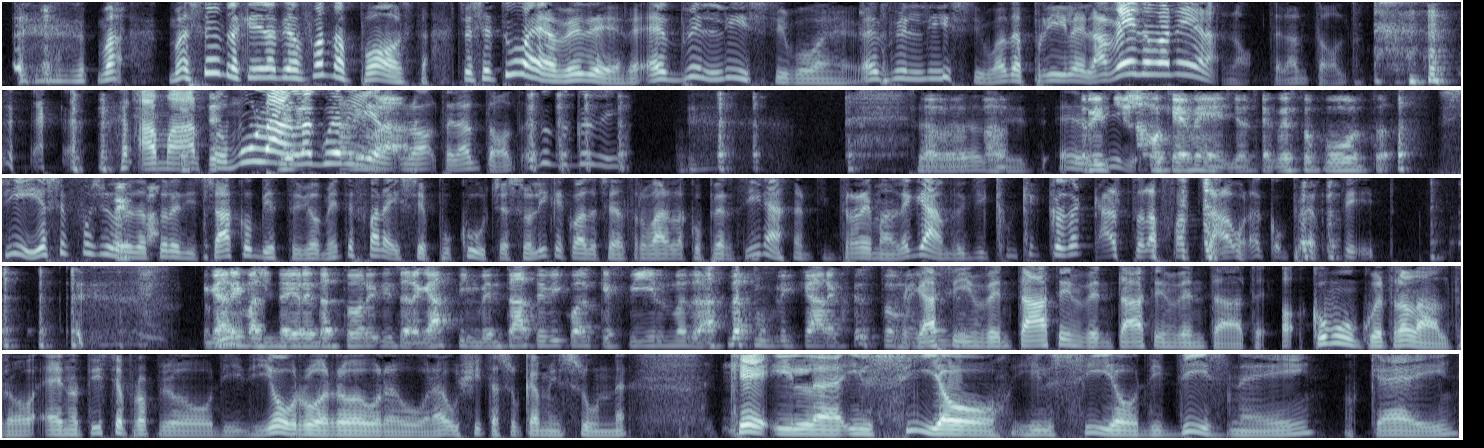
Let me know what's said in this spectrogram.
ma, ma sembra che l'abbiamo fatta apposta. Cioè, se tu vai a vedere, è bellissimo, eh, è bellissimo. Ad aprile, la vedova nera, no, te l'hanno tolto. a marzo, Mulan la guerriera, no, te l'hanno tolto. È tutto così. Cioè, Allora. Eh, Ritiriamo che è meglio, cioè, a questo punto. Sì, io se fossi un redattore di Chuck obiettivamente farei seppuku, cioè sono lì che quando c'è da trovare la copertina ti tremano le gambe, dici "Con che cosa cazzo la facciamo la copertina? Magari va lì dai redattori e dice ragazzi inventatevi qualche film da, da pubblicare questo Ragazzi, mese. inventate, inventate, inventate. Oh, comunque, tra l'altro, è notizia proprio di, di ora, ora, ora, ora, uscita su Coming Soon, che il, il CEO, il CEO di Disney, ok?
